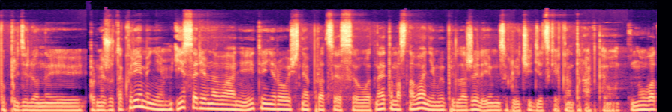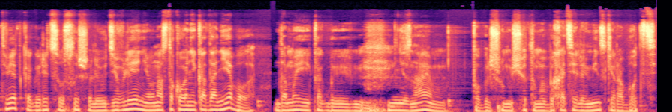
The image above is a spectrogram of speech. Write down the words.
определенный промежуток времени, и соревнования, и тренировочные процессы, вот, на этом основании мы предложили им заключить детские контракты. Вот. Ну, в ответ, как говорится, услышали удивление. У нас такого никогда не было. Да мы как бы не знаем, по большому счету мы бы хотели в Минске работать,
